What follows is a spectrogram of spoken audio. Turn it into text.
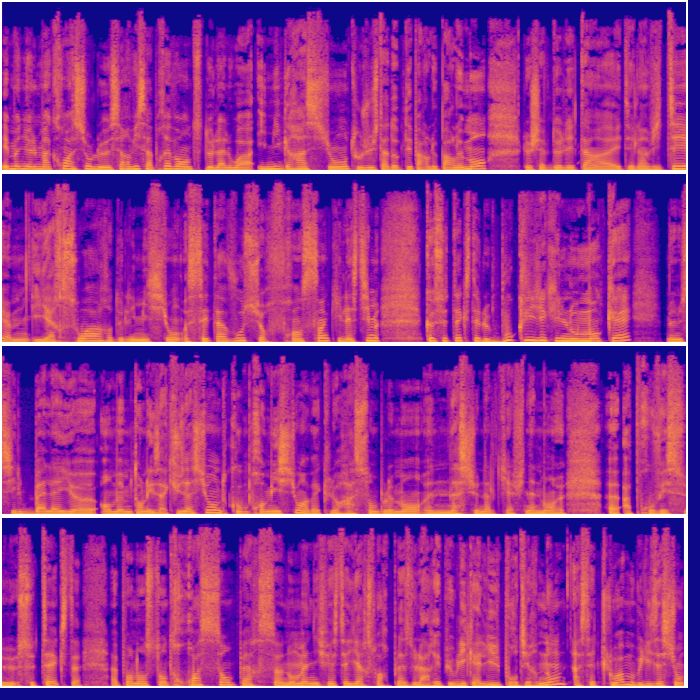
Emmanuel Macron assure le service après-vente de la loi immigration, tout juste adoptée par le Parlement. Le chef de l'État a été l'invité hier soir de l'émission C'est à vous sur France 5. Il estime que ce texte est le bouclier qu'il nous manquait, même s'il balaye en même temps les accusations de compromission avec le Rassemblement national qui a finalement euh, approuvé ce, ce, texte. Euh, pendant ce temps, 300 personnes ont manifesté hier soir place de la République à Lille pour dire non à cette loi. Mobilisation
